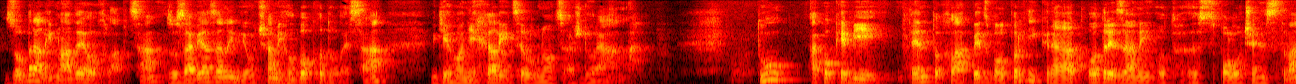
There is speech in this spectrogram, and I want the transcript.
zobrali mladého chlapca so zaviazanými očami hlboko do lesa, kde ho nechali celú noc až do rána. Tu ako keby tento chlapec bol prvýkrát odrezaný od spoločenstva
